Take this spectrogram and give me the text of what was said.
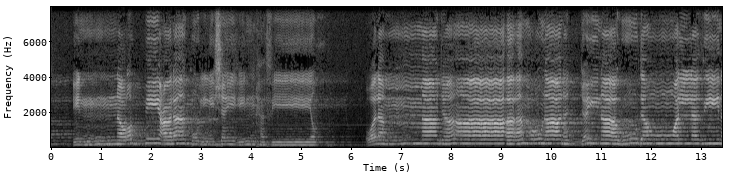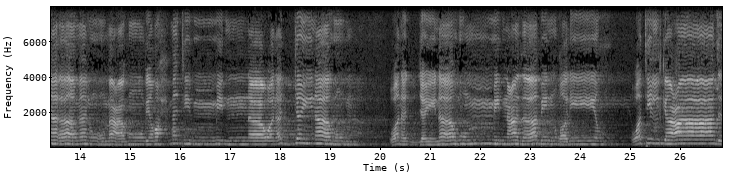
إن ربي على كل شيء حفيظ. ولما جاء أمرنا نجينا هودا والذين آمنوا معه برحمة منا ونجيناهم ونجيناهم من عذاب غليظ. وتلك عاد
